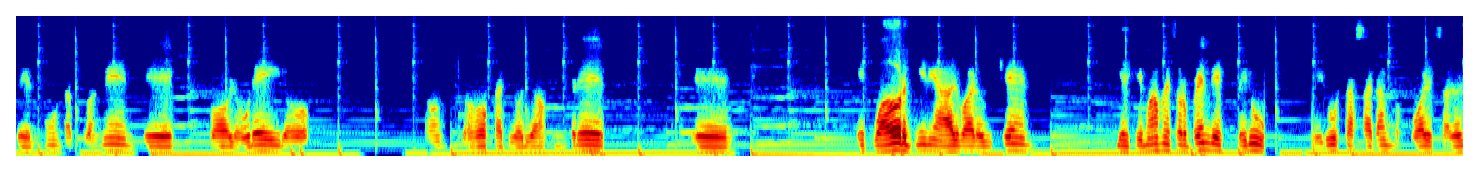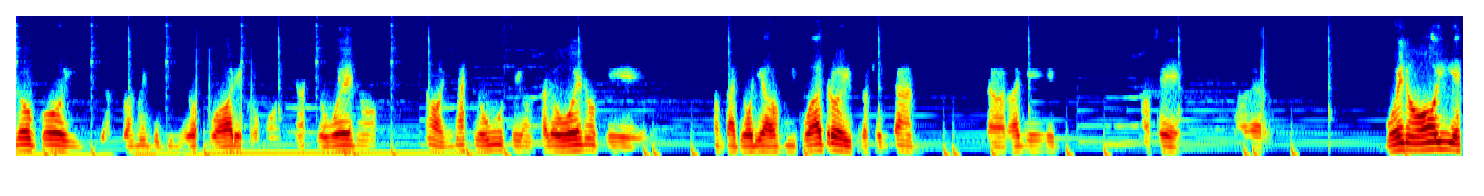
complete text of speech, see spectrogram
del mundo actualmente, Pablo Ureiro, son los dos categorías 2003. Eh, Ecuador tiene a Álvaro Guillén y el que más me sorprende es Perú. Perú está sacando jugadores a lo loco y actualmente tiene dos jugadores como Ignacio Bueno, no, Ignacio Buse y Gonzalo Bueno que son categoría 2004 y proyectan, la verdad que, no sé, a ver, bueno hoy es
